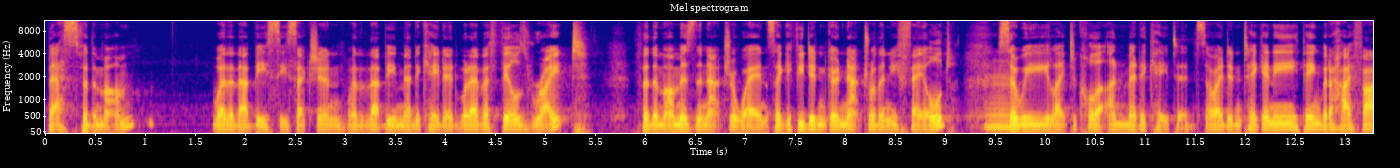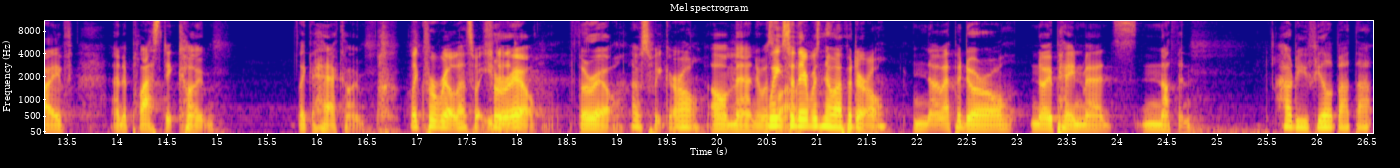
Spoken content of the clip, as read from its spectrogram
best for the mum whether that be C-section, whether that be medicated, whatever feels right for the mum is the natural way. And it's like if you didn't go natural, then you failed. Mm. So we like to call it unmedicated. So I didn't take anything but a high five and a plastic comb, like a hair comb. Like for real, that's what you for did. real, for real. Oh, sweet girl. Oh man, it was. Wait, so there was no epidural. no epidural, no pain meds, nothing. How do you feel about that?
